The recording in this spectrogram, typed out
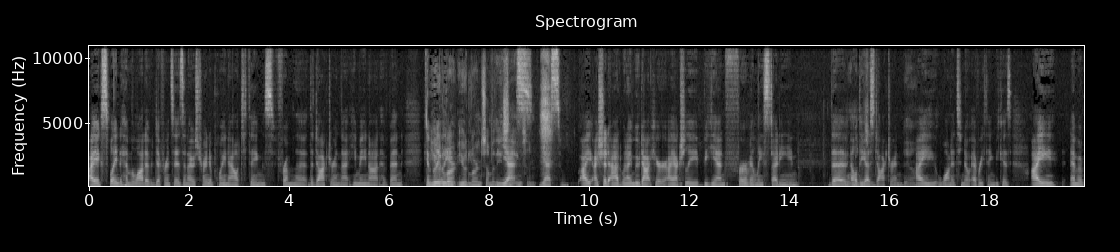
I, explained to him a lot of differences, and I was trying to point out things from the, the doctrine that he may not have been You had, completely. learned, you had learned some of these yes, things. And, yes. I, I should add, when I moved out here, I actually began fervently studying the LDS doctrine. Yeah. I wanted to know everything because I am a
